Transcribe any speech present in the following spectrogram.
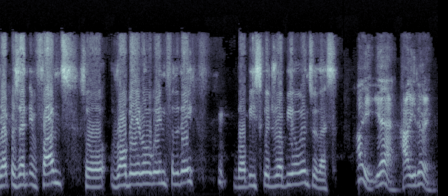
Representing France, so Robbie Owen for the day. Robbie Squidge Robbie Owens with us. Hi, yeah. How are you doing?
